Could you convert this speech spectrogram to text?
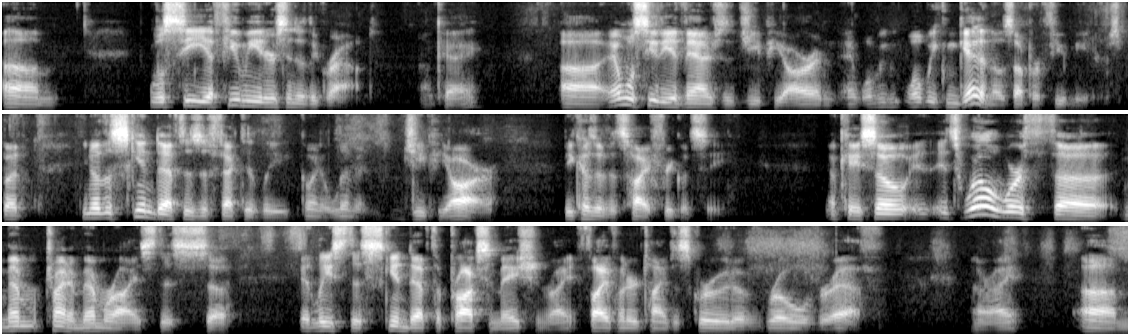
um, we'll see a few meters into the ground. Okay, uh, and we'll see the advantages of the GPR and, and, what we what we can get in those upper few meters. But you know, the skin depth is effectively going to limit GPR because of its high frequency. Okay, so it's well worth uh, trying to memorize this, uh, at least this skin depth approximation, right? 500 times the square root of rho over f. All right, um,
